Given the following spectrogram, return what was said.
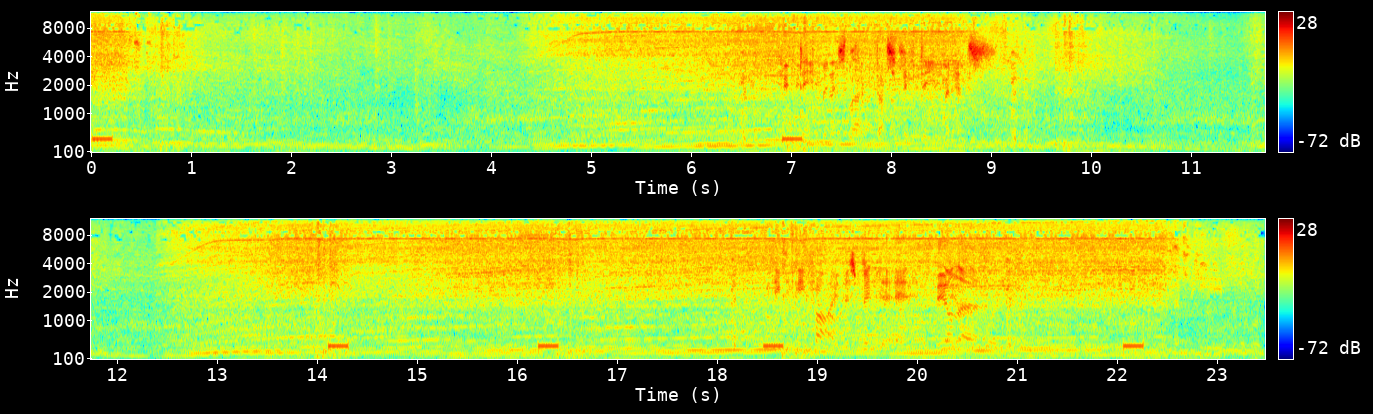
Fifteen minutes left. That's fifteen minutes. P5 has been to end. Be on alert. Tempi volevo-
